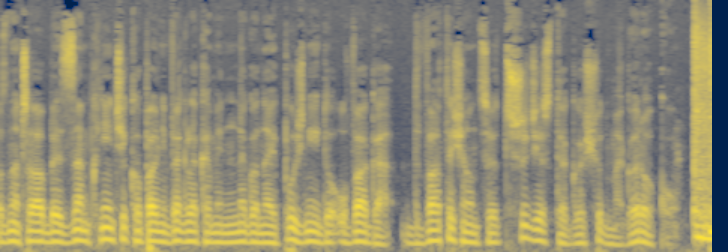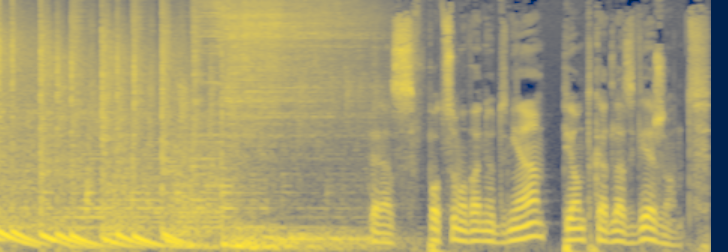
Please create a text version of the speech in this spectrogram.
oznaczałaby zamknięcie kopalni węgla kamiennego najpóźniej do, uwaga, 2037 roku. Teraz w podsumowaniu dnia piątka dla zwierząt.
